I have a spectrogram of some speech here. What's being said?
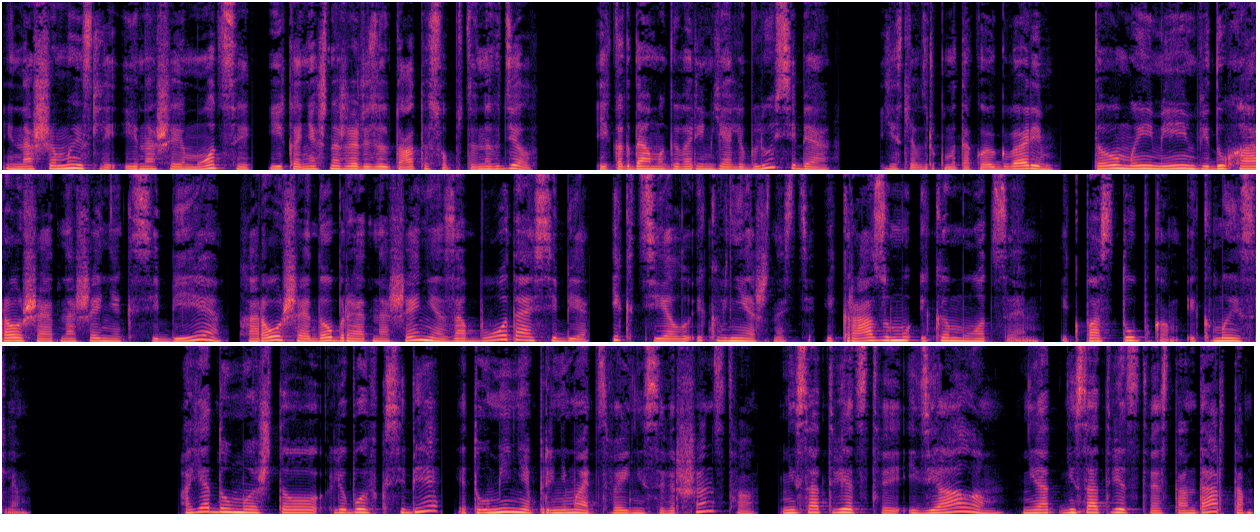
и наши мысли, и наши эмоции, и, конечно же, результаты собственных дел. И когда мы говорим «я люблю себя», если вдруг мы такое говорим, то мы имеем в виду хорошее отношение к себе, хорошее доброе отношение, забота о себе и к телу, и к внешности, и к разуму, и к эмоциям, и к поступкам, и к мыслям. А я думаю, что любовь к себе – это умение принимать свои несовершенства, несоответствие идеалам, несоответствие стандартам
